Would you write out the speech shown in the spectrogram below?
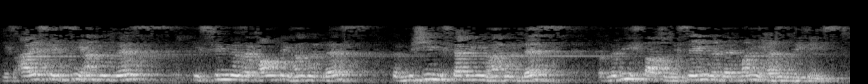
His eyes can see hundred less, his fingers are counting hundred less, the machine is telling him hundred less, but Nabi Sallallahu is saying that that money hasn't decreased.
